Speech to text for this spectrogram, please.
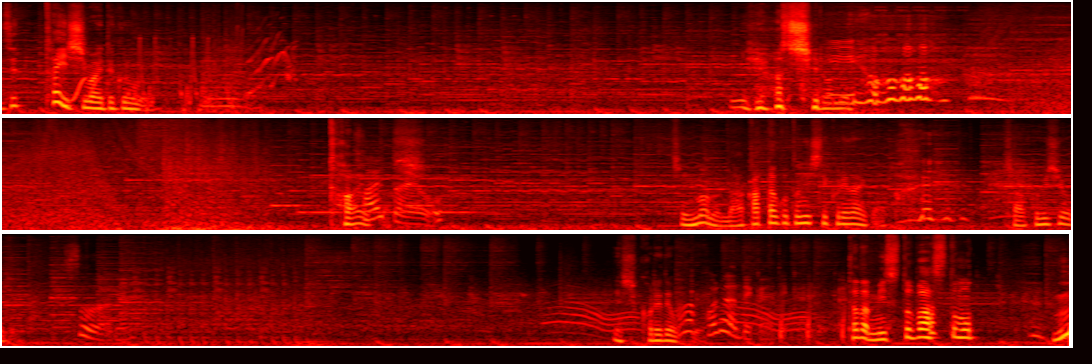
絶対石巻いてくるもん。いや知らねえ。うんいいよ。耐え耐えたよちょ今のなかったことにしてくれないか じゃああくびしようぜそうだね。よしこれであ OK これはでかいでかいでかい。ただミストバーストもムー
